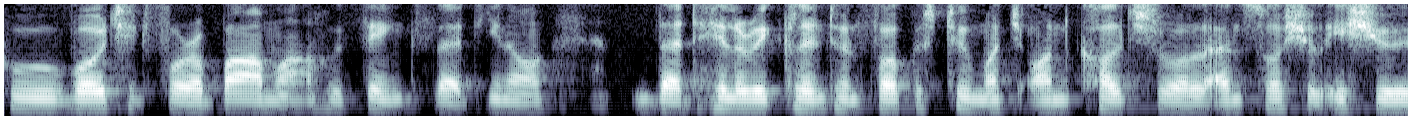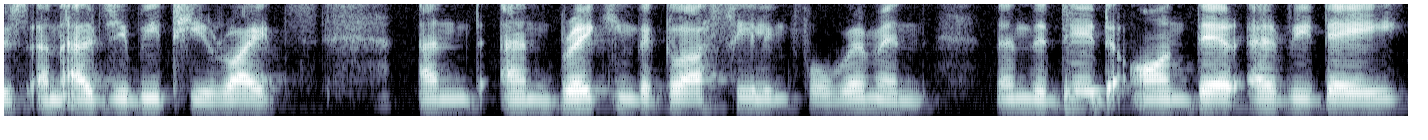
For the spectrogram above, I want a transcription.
who voted for Obama, who think that you know that Hillary Clinton focused too much on cultural and social issues and LGBT rights, and and breaking the glass ceiling for women than they did on their everyday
